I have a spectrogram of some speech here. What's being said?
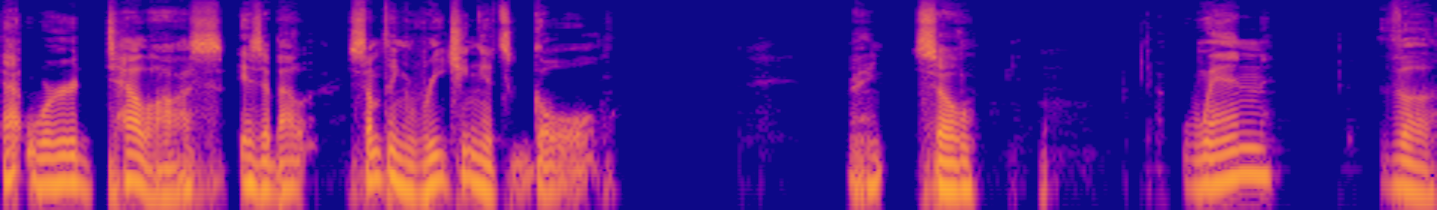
that word telos is about something reaching its goal. Right? So when the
